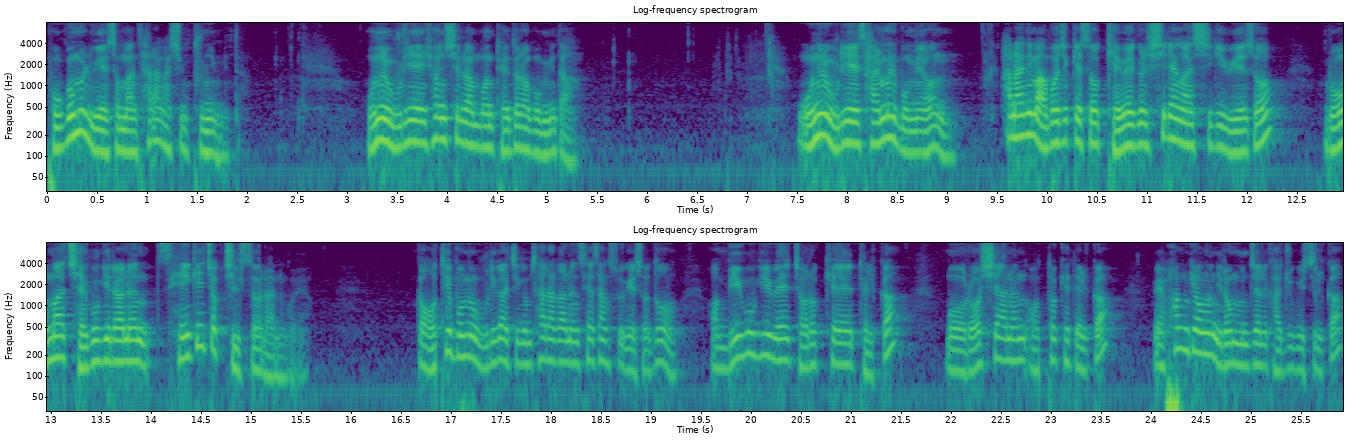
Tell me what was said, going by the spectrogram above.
복음을 위해서만 살아가신 분입니다. 오늘 우리의 현실을 한번 되돌아봅니다. 오늘 우리의 삶을 보면 하나님 아버지께서 계획을 실행하시기 위해서 로마 제국이라는 세계적 질서라는 거예요. 그러니까 어떻게 보면 우리가 지금 살아가는 세상 속에서도 어, 미국이 왜 저렇게 될까? 뭐 러시아는 어떻게 될까? 왜 환경은 이런 문제를 가지고 있을까?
